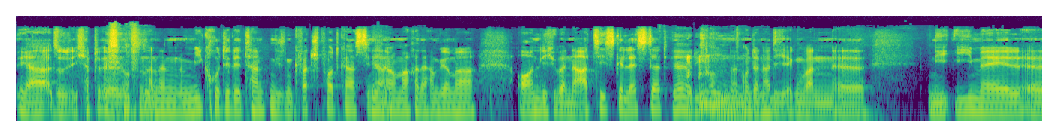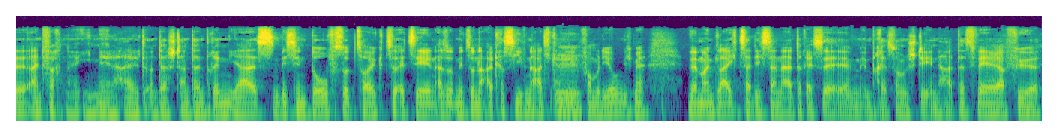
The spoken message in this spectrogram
ja, also ich habe äh, auf einen anderen Mikrodilettanten, diesen Quatsch-Podcast, den ja. ich auch mache, da haben wir mal ordentlich über Nazis gelästert. Ja, die kommen dann. Und dann hatte ich irgendwann äh, eine E-Mail, äh, einfach eine E-Mail halt und da stand dann drin, ja, ist ein bisschen doof, so Zeug zu erzählen, also mit so einer aggressiven Art, ich kann mhm. die Formulierung nicht mehr, wenn man gleichzeitig seine Adresse im Impressum stehen hat. Das wäre ja für,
